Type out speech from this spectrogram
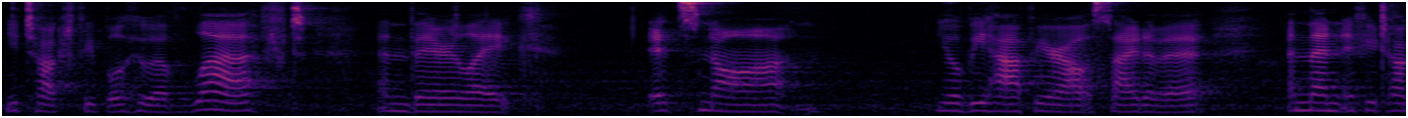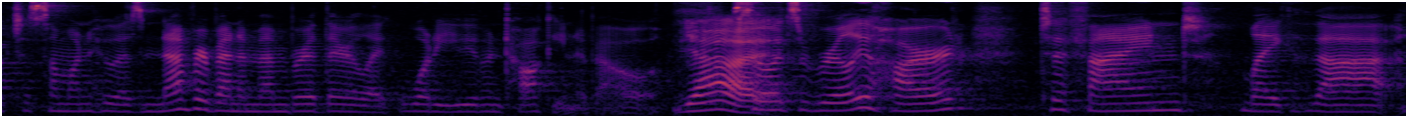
You talk to people who have left and they're like, it's not, you'll be happier outside of it. And then if you talk to someone who has never been a member, they're like, what are you even talking about? Yeah. So it's really hard to find like that,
